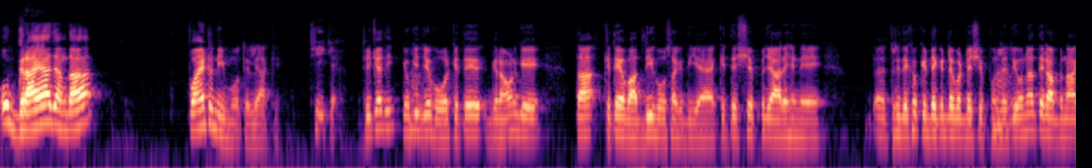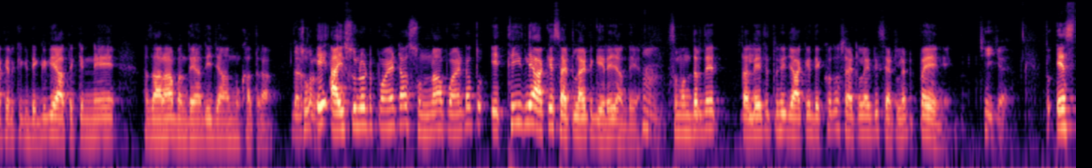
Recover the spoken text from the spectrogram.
ਉਹ ਗਰਾਇਆ ਜਾਂਦਾ ਪੁਆਇੰਟ ਨੀਮੋ ਤੇ ਲਿਆ ਕੇ। ਠੀਕ ਹੈ। ਠੀਕ ਹੈ ਜੀ? ਕਿਉਂਕਿ ਜੇ ਹੋਰ ਕਿਤੇ ਗਰਾਉਣਗੇ ਤਾਂ ਕਿਤੇ ਆਬਾਦੀ ਹੋ ਸਕਦੀ ਹੈ ਕਿਤੇ ਸ਼ਿਪ ਜਾ ਰਹੇ ਨੇ। ਤੁਸੀਂ ਦੇਖੋ ਕਿੱਡੇ ਕਿੱਡੇ ਵੱਡੇ ਸ਼ਿਪ ਹੁੰਦੇ। ਜੇ ਉਹਨਾਂ ਤੇ ਰੱਬ ਨਾ ਕਰਕੇ ਡਿੱਗ ਗਿਆ ਤੇ ਕਿੰਨੇ ਹਜ਼ਾਰਾਂ ਬੰਦਿਆਂ ਦੀ ਜਾਨ ਨੂੰ ਖਤਰਾ। ਸੋ ਇਹ ਆਈਸੋਲੇਟ ਪੁਆਇੰਟ ਆ ਸੁੰਨਾ ਪੁਆਇੰਟ ਆ ਤਾਂ ਇੱਥੇ ਹੀ ਲਿਆ ਕੇ ਸੈਟੇਲਾਈਟ ਗੇਰੇ ਜਾਂਦੇ ਆ। ਸਮੁੰਦਰ ਦੇ ਤਲੇ ਤੇ ਤੁਸੀਂ ਜਾ ਕੇ ਦੇਖੋ ਤਾਂ ਸੈਟੇਲਾਈਟ ਹੀ ਸੈਟੇਲਾਈਟ ਪਏ ਨੇ। ਠੀਕ ਹੈ। ਤਾਂ ਇਸ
